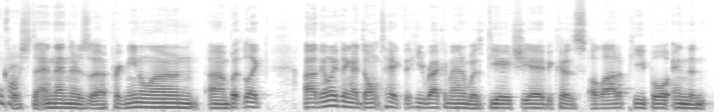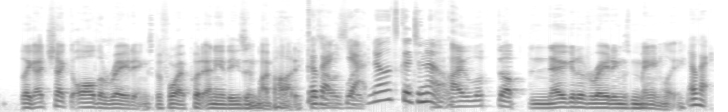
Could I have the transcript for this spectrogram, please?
Okay. Quercetin. And then there's a pregnenolone. Um, but like uh, the only thing I don't take that he recommended was DHEA because a lot of people in the like I checked all the ratings before I put any of these in my body. 'cause I Okay. was Yeah. like- no, it's good to know. I looked up the negative ratings mainly, okay.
